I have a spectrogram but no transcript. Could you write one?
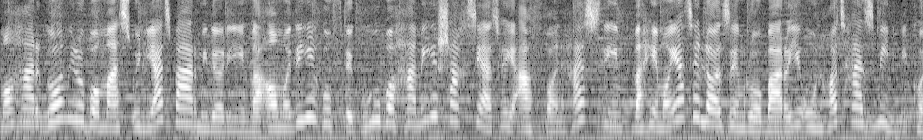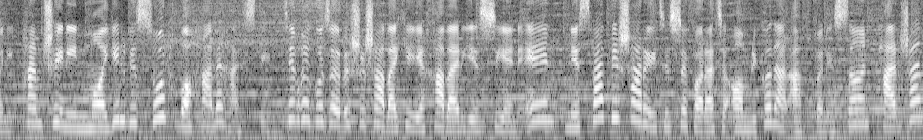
ما هر گامی رو با مسئولیت برمیداریم و آماده گفتگو با همه شخصیت های افغان هستیم. و حمایت لازم رو برای اونها تضمین می‌کنیم. همچنین مایل به صلح با همه هستیم. طبق گزارش شبکه خبری CNN نسبت به شرایط سفارت آمریکا در افغانستان پرچم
